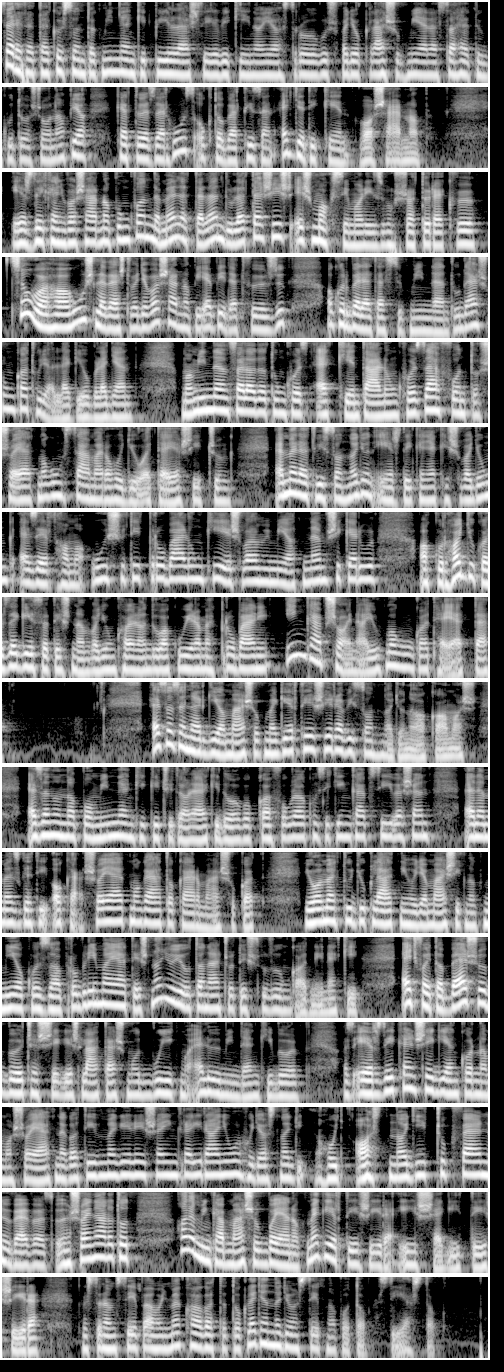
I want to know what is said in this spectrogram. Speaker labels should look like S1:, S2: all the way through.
S1: Szeretettel köszöntök mindenkit, Pillás Szilvi kínai asztrológus vagyok. Lássuk, milyen lesz a hetünk utolsó napja, 2020. október 11-én, vasárnap. Érzékeny vasárnapunk van, de mellette lendületes is és maximalizmusra törekvő. Szóval, ha a húslevest vagy a vasárnapi ebédet főzzük, akkor beletesszük minden tudásunkat, hogy a legjobb legyen. Ma minden feladatunkhoz ekként állunk hozzá, fontos saját magunk számára, hogy jól teljesítsünk. Emellett viszont nagyon érzékenyek is vagyunk, ezért ha ma új sütit próbálunk ki, és valami miatt nem sikerül, akkor hagyjuk az egészet, és nem vagyunk hajlandóak újra megpróbálni, inkább sajnáljuk magunkat helyette. Ez az energia mások megértésére viszont nagyon alkalmas. Ezen a napon mindenki kicsit a lelki dolgokkal foglalkozik inkább szívesen, elemezgeti akár saját magát, akár másokat. Jól meg tudjuk látni, hogy a másiknak mi okozza a problémáját, és nagyon jó tanácsot is tudunk adni neki. Egyfajta belső bölcsesség és látásmód bujik ma elő mindenkiből. Az érzékenység ilyenkor nem a saját negatív megéléseinkre irányul, hogy azt, nagy, hogy azt nagyítsuk fel, növelve az önsajnálatot, hanem inkább inkább mások bajának megértésére és segítésére. Köszönöm szépen, hogy meghallgattatok, legyen nagyon szép napotok, sziasztok!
